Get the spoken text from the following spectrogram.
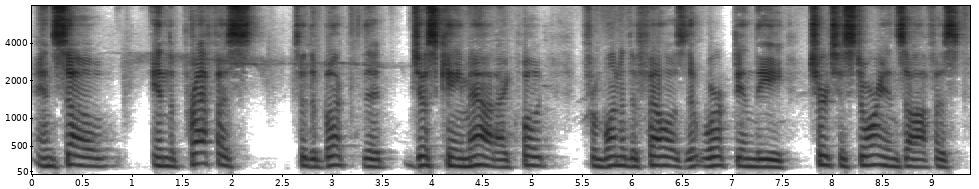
And so in the preface to the book that just came out, I quote from one of the fellows that worked in the church historian's office,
